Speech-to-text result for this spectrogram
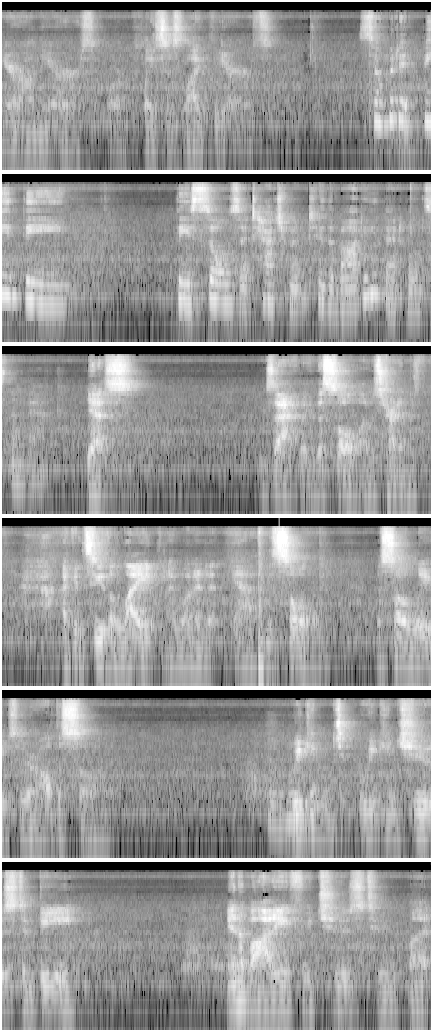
here on the earth or places like the earth. So would it be the the soul's attachment to the body that holds them back? Yes. Exactly. The soul. I was trying to I could see the light, I wanted it yeah, the soul. The soul leaves. We are all the soul. Mm-hmm. We can we can choose to be in a body if we choose to, but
